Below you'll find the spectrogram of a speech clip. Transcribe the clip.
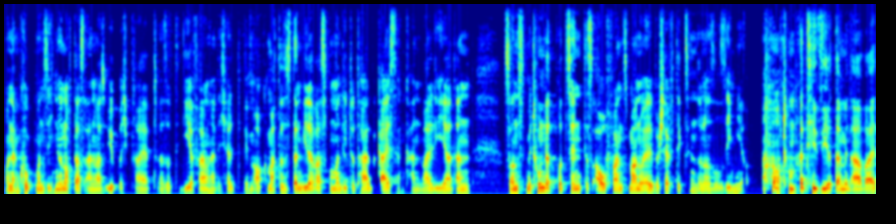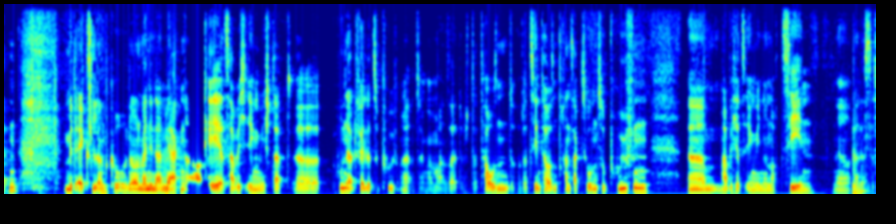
Und dann guckt man sich nur noch das an, was übrig bleibt. Also die Erfahrung hatte ich halt eben auch gemacht. Das ist dann wieder was, wo man die total begeistern kann, weil die ja dann sonst mit 100 Prozent des Aufwands manuell beschäftigt sind und also semi-automatisiert damit arbeiten mit Excel und Co. Ne? Und wenn die dann mhm. merken, ah, okay, jetzt habe ich irgendwie statt äh, 100 Fälle zu prüfen, oder sagen wir mal, statt 1000 oder 10.000 Transaktionen zu prüfen, ähm, habe ich jetzt irgendwie nur noch 10. Ja, dann mhm. ist das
